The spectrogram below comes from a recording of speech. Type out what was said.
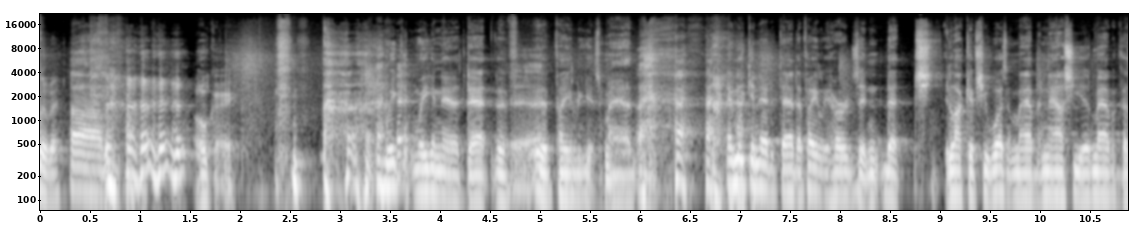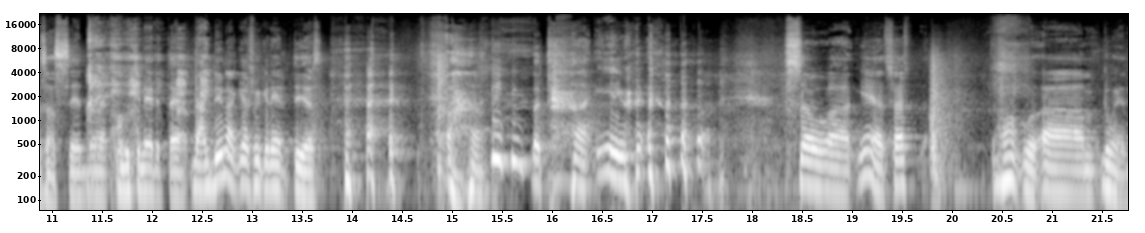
Okay. Okay. we can we can edit that if, if Haley gets mad, and we can edit that if Haley hears it. That she, like if she wasn't mad, but now she is mad because I said that. We can edit that. Like, then I guess we can edit this. but uh, anyway, so uh, yeah, so that's, what, um, go ahead.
